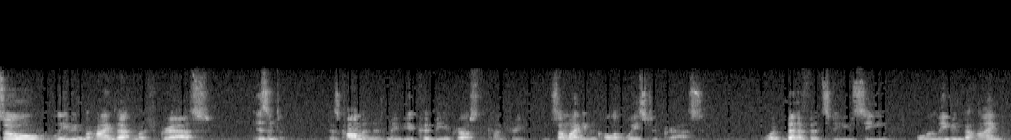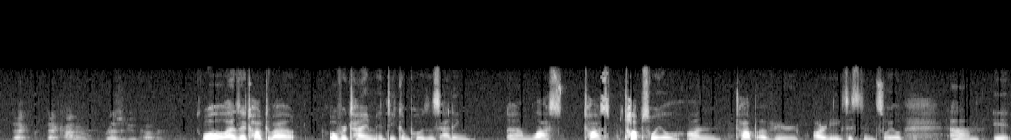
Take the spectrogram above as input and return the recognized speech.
So leaving behind that much grass isn't as common as maybe it could be across the country. Some might even call it wasted grass. What benefits do you see for leaving behind that, that kind of residue cover? Well, as I talked about, over time it decomposes, adding um, lost topsoil on top of your already existent soil. Um, it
